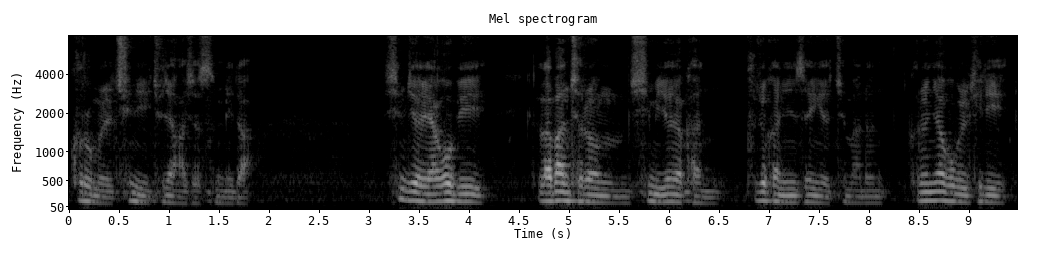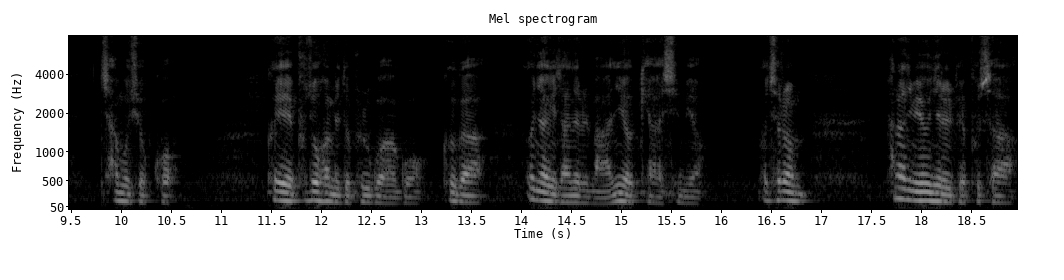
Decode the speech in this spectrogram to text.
걸음을 친히 주장하셨습니다. 심지어 야곱이 라반처럼 심히 연약한 부족한 인생이었지만은 그런 야곱을 길이 참으셨고 그의 부족함에도 불구하고 그가 언약의 자녀를 많이 얻게 하시며 그처럼 하나님의 은혜를 베푸사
